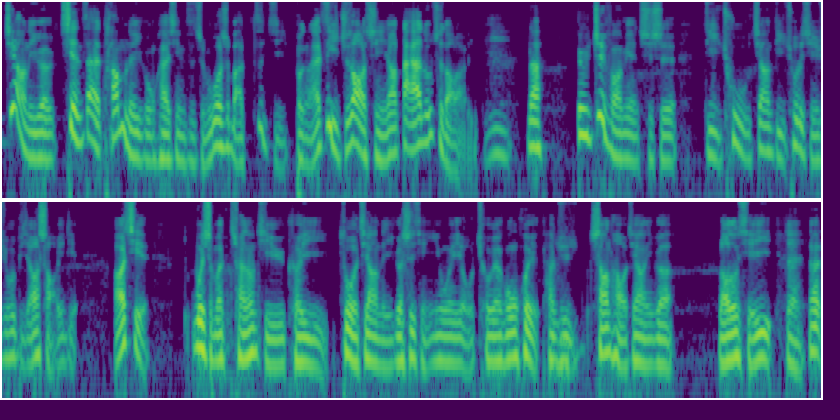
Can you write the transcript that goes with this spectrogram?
这样的一个现在他们的一个公开薪资，只不过是把自己本来自己知道的事情让大家都知道了而已。嗯，那对于这方面，其实抵触这样抵触的情绪会比较少一点。而且，为什么传统体育可以做这样的一个事情？因为有球员工会，他去商讨这样一个劳动协议。对那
